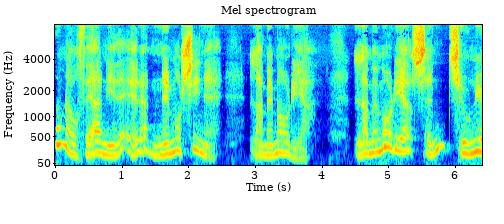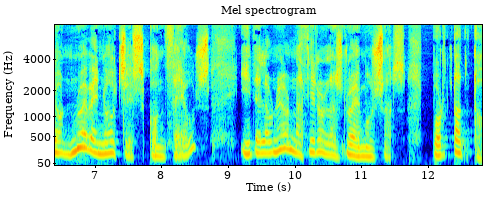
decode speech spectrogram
una oceánide era Nemosine, la memoria. La memoria se, unió nueve noches con Zeus y de la unión nacieron las nueve musas. Por tanto,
